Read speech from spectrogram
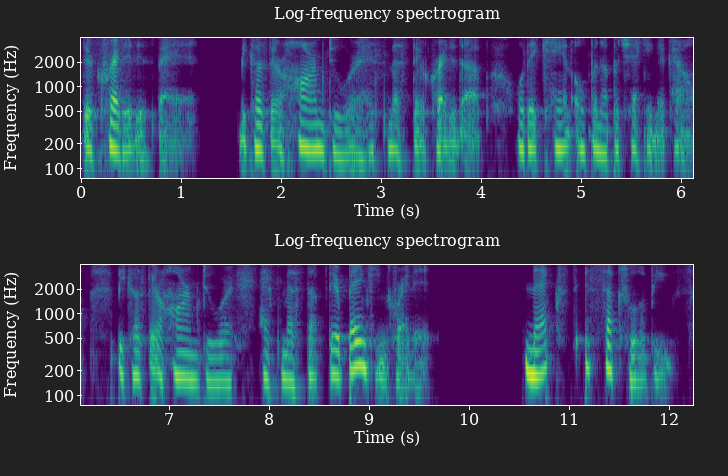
their credit is bad because their harm doer has messed their credit up, or they can't open up a checking account because their harm doer has messed up their banking credit. Next is sexual abuse.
